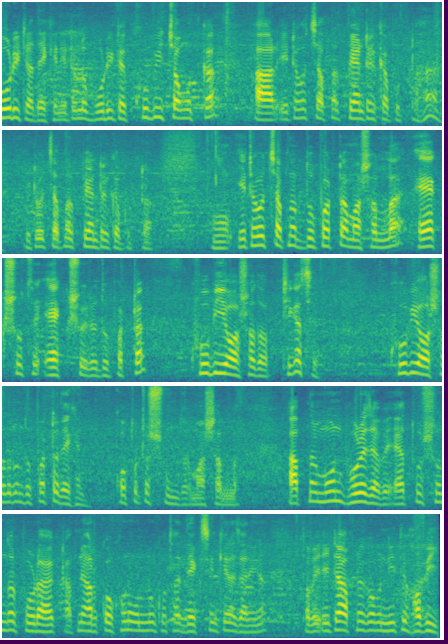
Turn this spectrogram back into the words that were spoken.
বডিটা দেখেন, এটা হলো বডিটা খুবই চমৎকার। আর এটা হচ্ছে আপনার প্যান্টের কাপড়টা হ্যাঁ? এটা হচ্ছে আপনার প্যান্টের কাপড়টা। এটা হচ্ছে আপনার দোপাট্টা মাসাল্লাহ একশো একশো এটা দোপাট্টা। খুবই অসাধারণ, ঠিক আছে? খুবই অসাধারণ দোপাট্টা দেখেন, কতটা সুন্দর মাসাল্লাহ আপনার মন ভরে যাবে এত সুন্দর প্রোডাক্ট আপনি আর কখনো অন্য কোথাও দেখছেন কিনা জানি না। তবে এটা আপনাকে নিতে হবেই,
